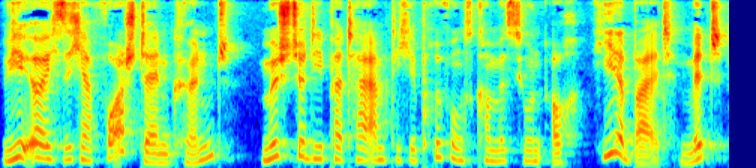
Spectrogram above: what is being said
Wie ihr euch sicher vorstellen könnt, mischte die parteiamtliche Prüfungskommission auch hier bald mit,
